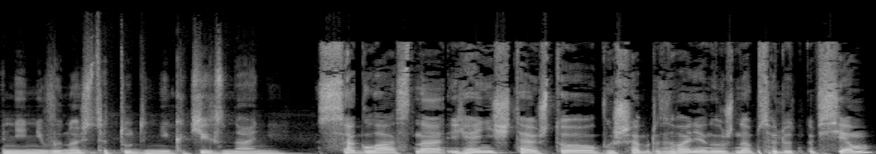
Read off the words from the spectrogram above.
Они не выносят оттуда никаких знаний. Согласна. Я не считаю, что высшее образование нужно абсолютно всем.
